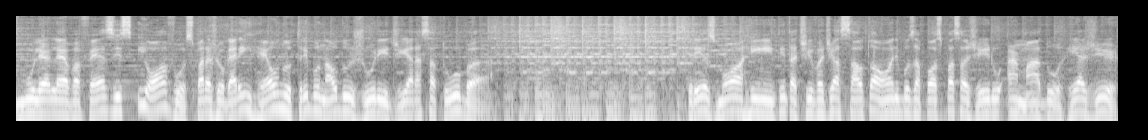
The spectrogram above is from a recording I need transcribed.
Mulher leva fezes e ovos para jogar em réu no Tribunal do Júri de Araçatuba. Três morrem em tentativa de assalto a ônibus após passageiro armado reagir.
